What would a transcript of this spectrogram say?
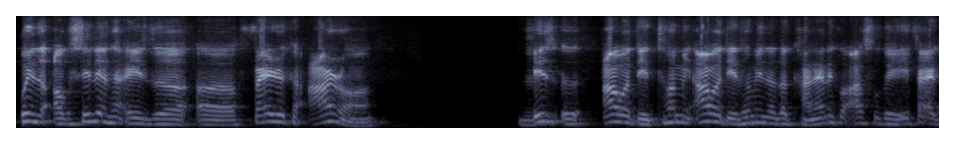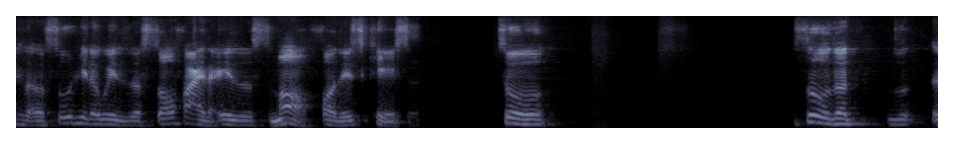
When the oxidant is uh, ferric iron, this uh, our determine our determine the kinetic isotope effect associated with the sulfide is small for this case. So, so the uh,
